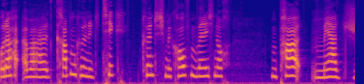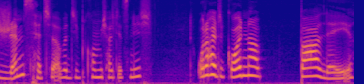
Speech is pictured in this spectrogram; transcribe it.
Oder aber halt Krabbenkönig Tick könnte ich mir kaufen, wenn ich noch ein paar mehr Gems hätte, aber die bekomme ich halt jetzt nicht. Oder halt goldener Barley.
